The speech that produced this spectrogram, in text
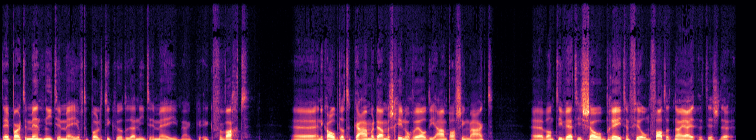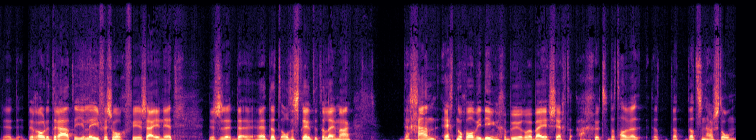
departement niet in mee, of de politiek wilde daar niet in mee. Maar ik, ik verwacht en ik hoop dat de Kamer daar misschien nog wel die aanpassing maakt. Eh, want die wet is zo breed en veelomvattend. Nou ja, het is de, de, de rode draad in je leven zo ongeveer, zei je net. Dus eh, de, hè, dat onderstreept het alleen maar. Er gaan echt nog wel weer dingen gebeuren waarbij je zegt... ah gut, dat, hadden we, dat, dat, dat is nou stom.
